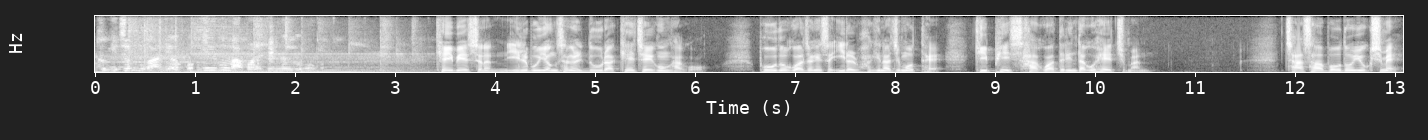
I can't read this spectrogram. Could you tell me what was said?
그게 전부가 아니었고 일부만 보내주는 거고. KBS는 일부 영상을 누락해 제공하고 보도 과정에서 이를 확인하지 못해 깊이 사과드린다고 했지만 자사 보도 욕심에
